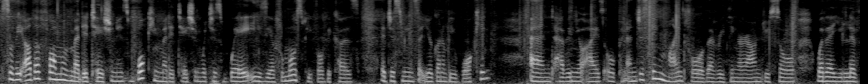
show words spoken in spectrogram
So, the other form of meditation is walking meditation, which is way easier for most people because it just means that you're going to be walking and having your eyes open and just being mindful of everything around you. So whether you live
